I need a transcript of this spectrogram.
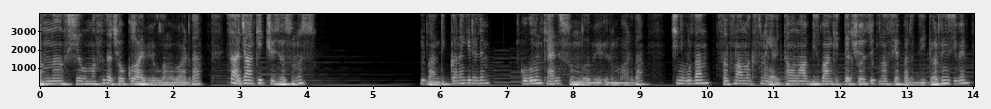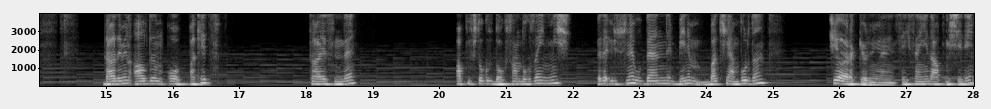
Anlaşılması da çok kolay bir uygulama bu arada. Sadece anket çözüyorsunuz. Buradan dükkana girelim. Google'un kendi sunduğu bir ürün bu arada. Şimdi buradan satın alma kısmına geldik. Tamam abi biz bu anketleri çözdük nasıl yaparız diye. Gördüğünüz gibi daha demin aldığım o paket sayesinde 69.99'a inmiş ve de üstüne bu ben, benim bakiyem buradan şey olarak görünüyor yani 87.67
